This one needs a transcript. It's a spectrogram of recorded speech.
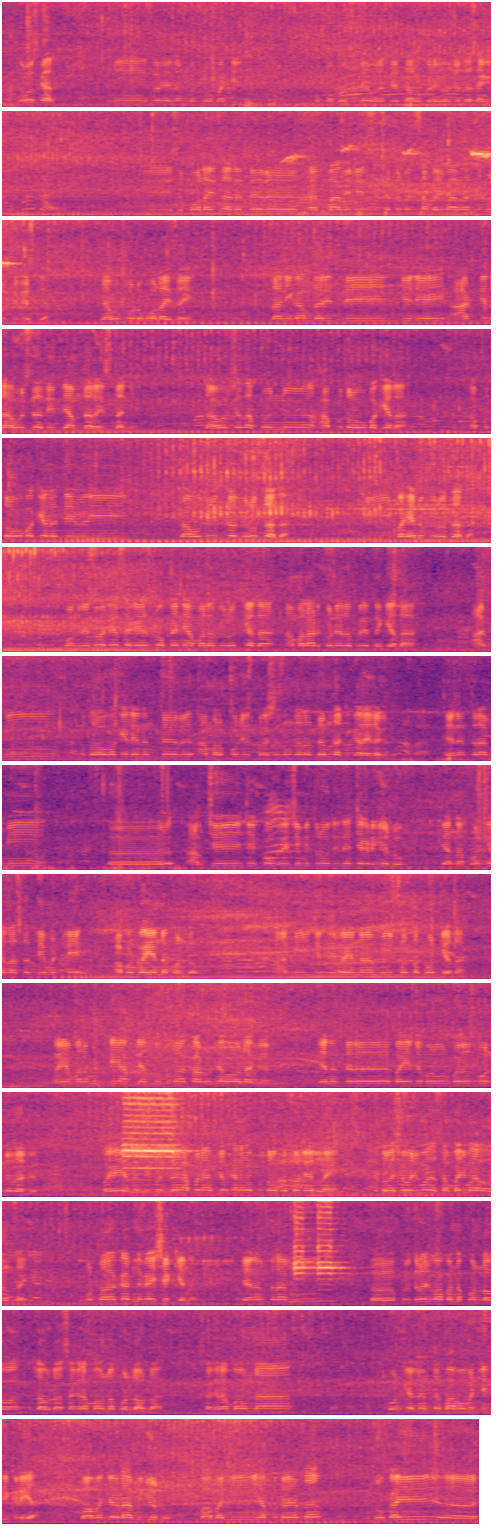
सांगता नमस्कार. मी सूर्यचंद मंत्र पाटील. मुक्कापोशी देवराष्ट्रीय तालुका गडेगाव जिल्हा सांगितले की असं बोलायचं झालं तर खा- मागे जे छत्रपती संभाजी महाराजांची मूर्ती दिसत्या यावर थोडं बोलायचं आहे. स्थानिक आमदारीतले गेले आठ ते दहा वर्ष झाले ते आमदार आहे स्थानिक. दहा वर्षात आपण हा पुतळा उभा केला. हा पुतळा उभा केला त्यावेळी गावातून इतका विरोध झाला. की भयानक विरोध झाला. काँग्रेसवाल्या सगळ्याच लोकांनी आम्हाला विरोध केला. आम्हाला अडकवण्याचा प्रयत्न केला. आम्ही पुतळा उभा केल्यानंतर आम्हाला पोलीस प्रशासन जरा दमदाटी करायला लागलं. त्यानंतर आम्ही आमचे जे काँग्रेसचे मित्र होते त्यांच्याकडे गेलो. त्यांना फोन केला असता ते म्हटले आपण बायांना फोन लावू. आम्ही जिथे मी स्वतः फोन केला. बाया मला म्हटले आपल्याला तो पुन्हा काढून ठेवावा लागेल. त्यानंतर बायांच्या बरोबर बरंच बोलणं झालं. बायांना मी म्हटलं आपण अफजलखानाचा पुतळा बसवलेला नाही. पुतळा शिवाजी महाराज संभाजी महाराजांचा आहे. पुतळा काढणं काही शक्य नाही. त्यानंतर आम्ही पृथ्वीराज बाबांना फोन लावा लावला संग्राम भाऊंना फोन लावला. संग्राम भाऊंना फोन केल्यानंतर बाबा म्हटले तिकडे या. बाबांच्याकडे आम्ही गेलो. बाबांनी ह्या पुतळ्याचा जो काही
